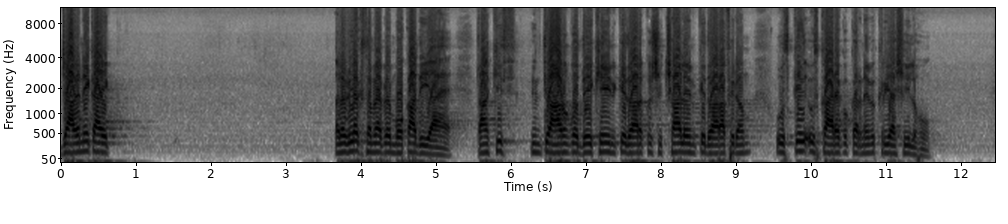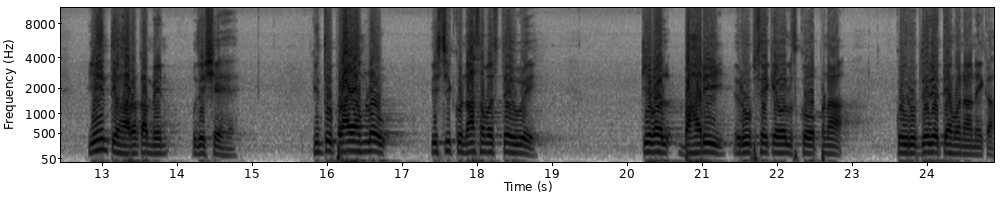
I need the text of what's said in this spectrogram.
جاگنے کا ایک الگ الگ سمے پہ موقع دیا ہے تاکہ ان تیوہاروں کو دیکھیں، ان کے دوارا کچھ شکشا لیں، ان کے دوارا پھر ہم اس کے، اس کاریہ کو کرنے میں کریاشیل ہوں۔ یہ ان تیوہاروں کا مین ادیشیہ ہے۔ کنتو پرائے ہم لوگ اس چیز کو نہ سمجھتے ہوئے کیول باہری روپ سے کیول اس کو اپنا کوئی روپ دے دیتے ہیں منانے کا۔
